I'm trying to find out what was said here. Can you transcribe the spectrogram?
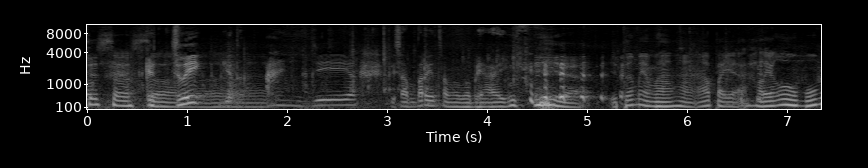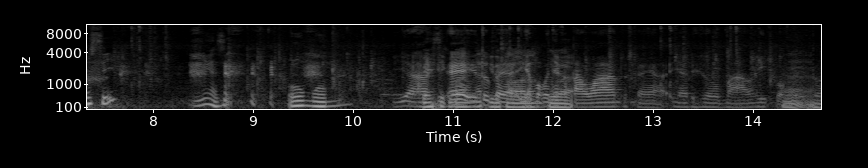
Sesosok. kejlik gitu anjir disamperin sama babe aing iya, itu memang apa ya hal yang umum sih. Iya sih? Umum. iya Basic eh banget itu gitu kayak ya pokoknya tua. ketahuan terus kayak ya disuruh balik waktu Nah. itu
